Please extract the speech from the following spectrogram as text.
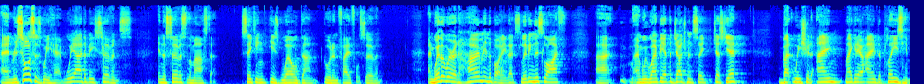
and resources we have, we are to be servants in the service of the Master, seeking his well done, good and faithful servant. And whether we're at home in the body, that's living this life uh, and we won't be at the judgment seat just yet, but we should aim, make it our aim to please Him.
